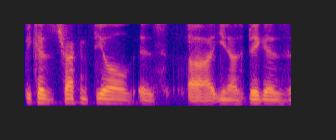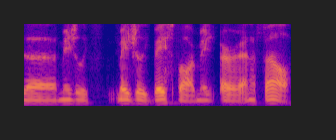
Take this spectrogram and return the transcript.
because track and field is uh you know as big as uh major league major league baseball or, or nfl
